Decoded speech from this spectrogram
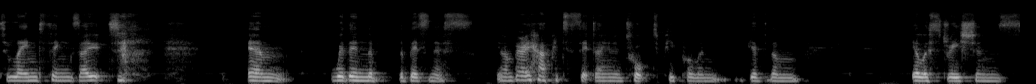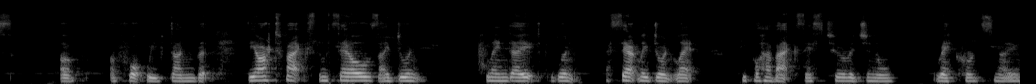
to lend things out um, within the, the business. You know, I'm very happy to sit down and talk to people and give them illustrations of of what we've done. But the artifacts themselves, I don't lend out. I don't. I certainly don't let people have access to original records now.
